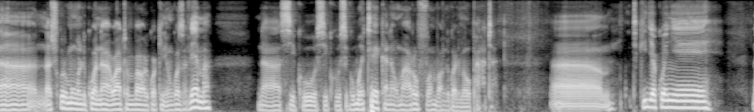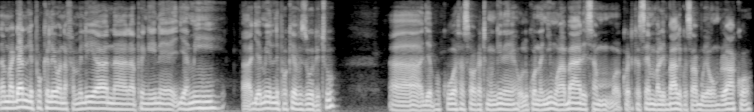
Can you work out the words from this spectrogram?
uh, nashukuru Mungu nilikuwa na watu ambao walikuwa wakiniongoza vyema na siku siku sikubweteka na umaarufu ambao nilikuwa nimeupata. uh, tukija kwenye namna gani nilipokelewa na familia na, na pengine jamii. Uh, jamii ilinipokea vizuri tu. Uh, japokuwa sasa wakati mwingine ulikuwa unanyimwa habari katika sehemu mbalimbali kwa sababu ya umri wako,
